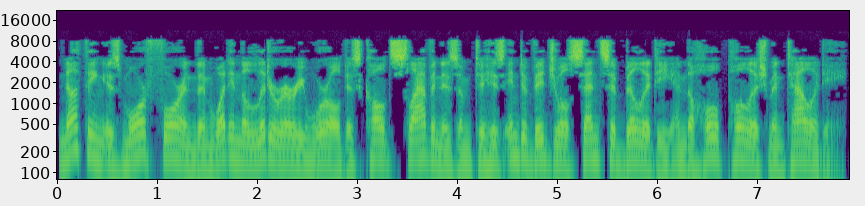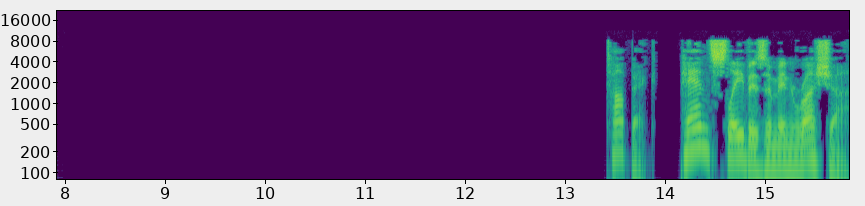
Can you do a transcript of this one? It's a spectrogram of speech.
"...nothing is more foreign than what in the literary world is called Slavonism to his individual sensibility and the whole Polish mentality." Pan-Slavism in Russia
